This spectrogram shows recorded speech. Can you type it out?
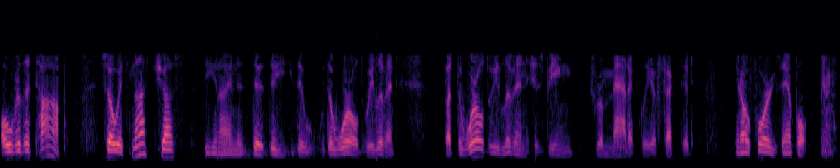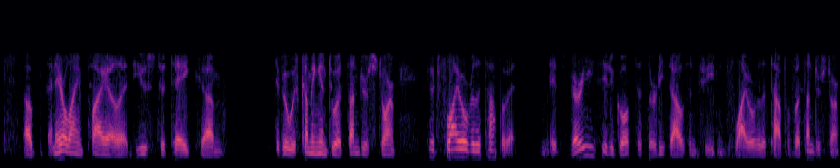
over the top. So it's not just the United the, the the the world we live in, but the world we live in is being dramatically affected. You know, for example, uh, an airline pilot used to take um, if it was coming into a thunderstorm, he would fly over the top of it. It's very easy to go up to 30,000 feet and fly over the top of a thunderstorm.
